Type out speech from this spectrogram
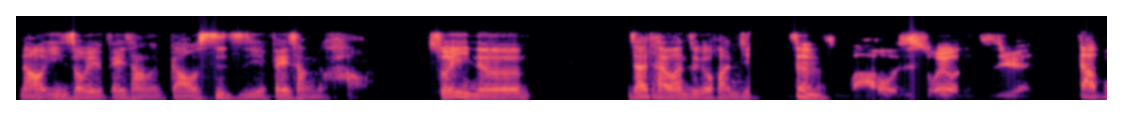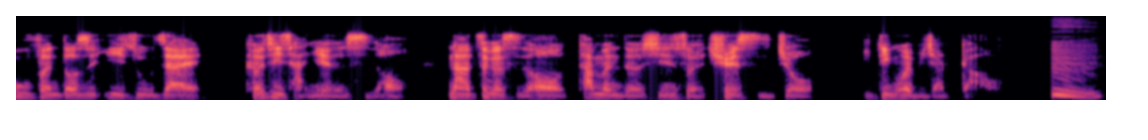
然后营收也非常的高，市值也非常的好，所以呢，你在台湾这个环境，政府啊，或者是所有的资源，大部分都是挹注在科技产业的时候，那这个时候他们的薪水确实就一定会比较高。嗯，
